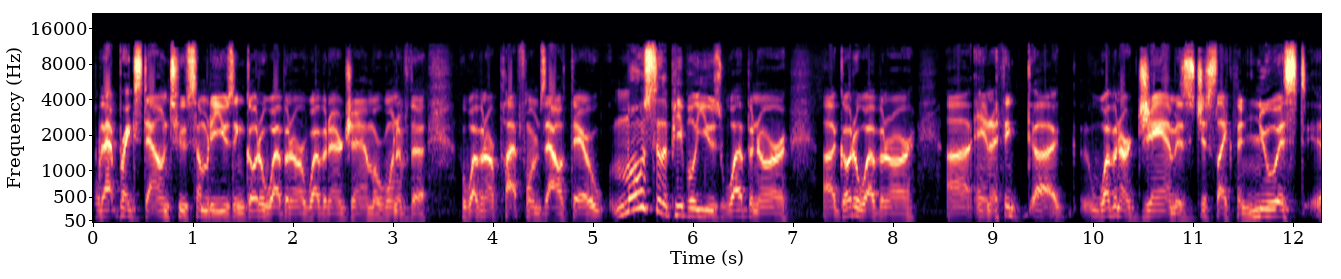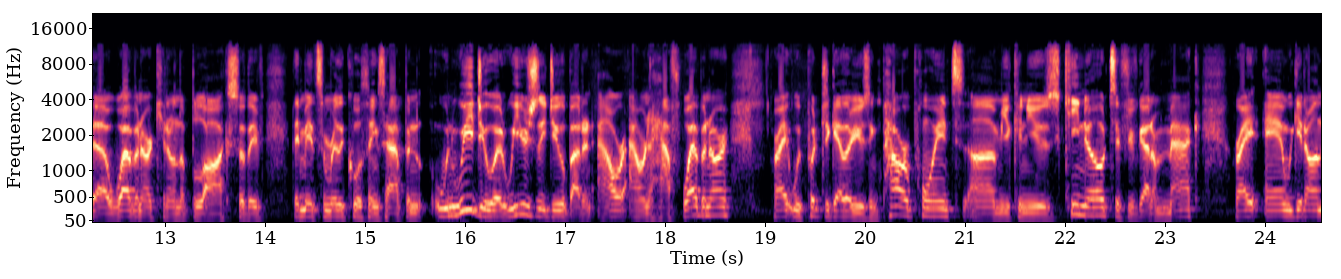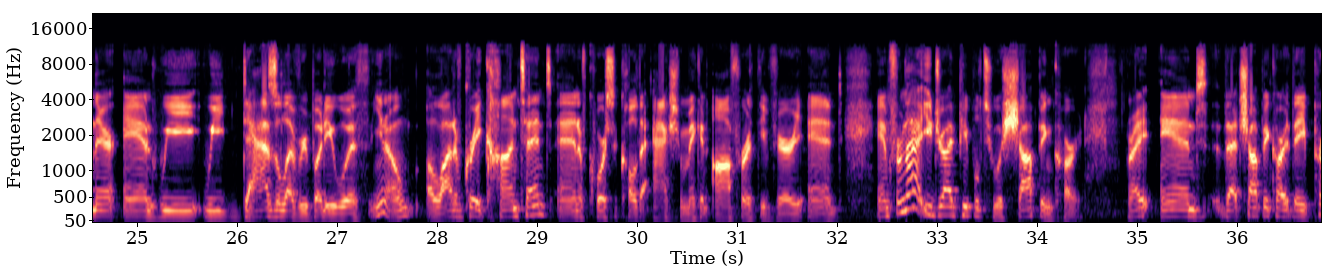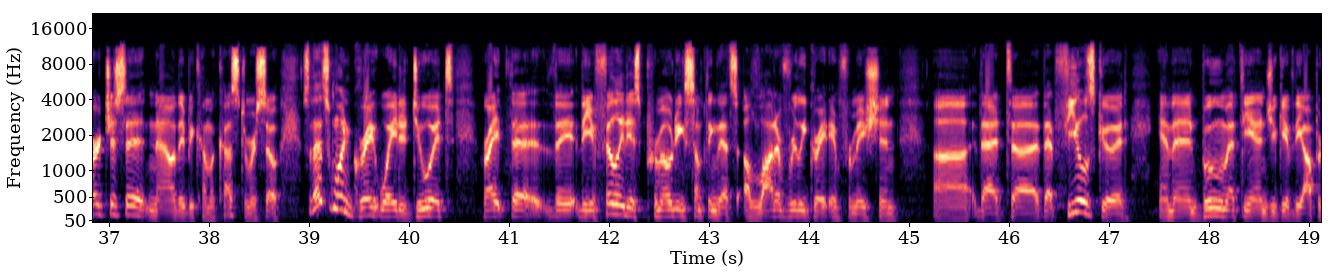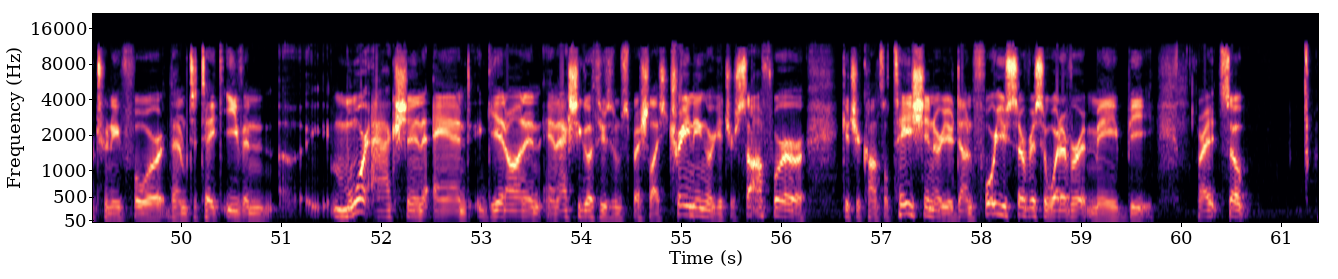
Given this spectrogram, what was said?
that breaks down to somebody using GoToWebinar or Webinar Jam or one of the, the webinar platforms out there. Most of the people use Webinar, uh, GoToWebinar, uh, and I think uh, Webinar Jam is just like the newest uh, webinar kit on the block. So they've they made some really cool things happen. When we do it, we usually do about an hour, hour and a half webinar. Right, we put it together using PowerPoint. Um, you can use Keynote if you've got a Mac, right? And we get on there and we we dazzle everybody with you know a lot of great content and of course a call to action, make an offer at the very end. And from that, you drive people to a shopping cart, right? And that shopping cart, they purchase it, now they become a customer. So, so that's one great way to do it, right? The, the, the affiliate is promoting something that's a lot of really great information uh, that, uh, that feels good, and then boom, at the end, you give the opportunity for them to take even uh, more action and get on and, and actually go through some specialized training or get your software or get your consultation or your done for you service or whatever it may be right? So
